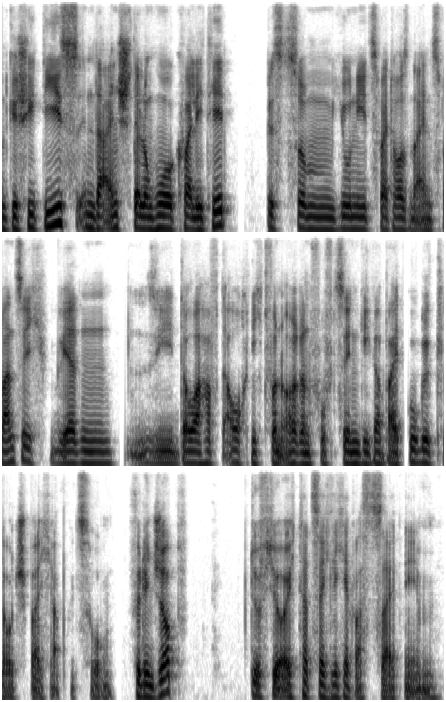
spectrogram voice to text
und geschieht dies in der Einstellung hohe Qualität bis zum Juni 2021 werden sie dauerhaft auch nicht von euren 15 GB Google Cloud Speicher abgezogen. Für den Job dürft ihr euch tatsächlich etwas Zeit nehmen.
